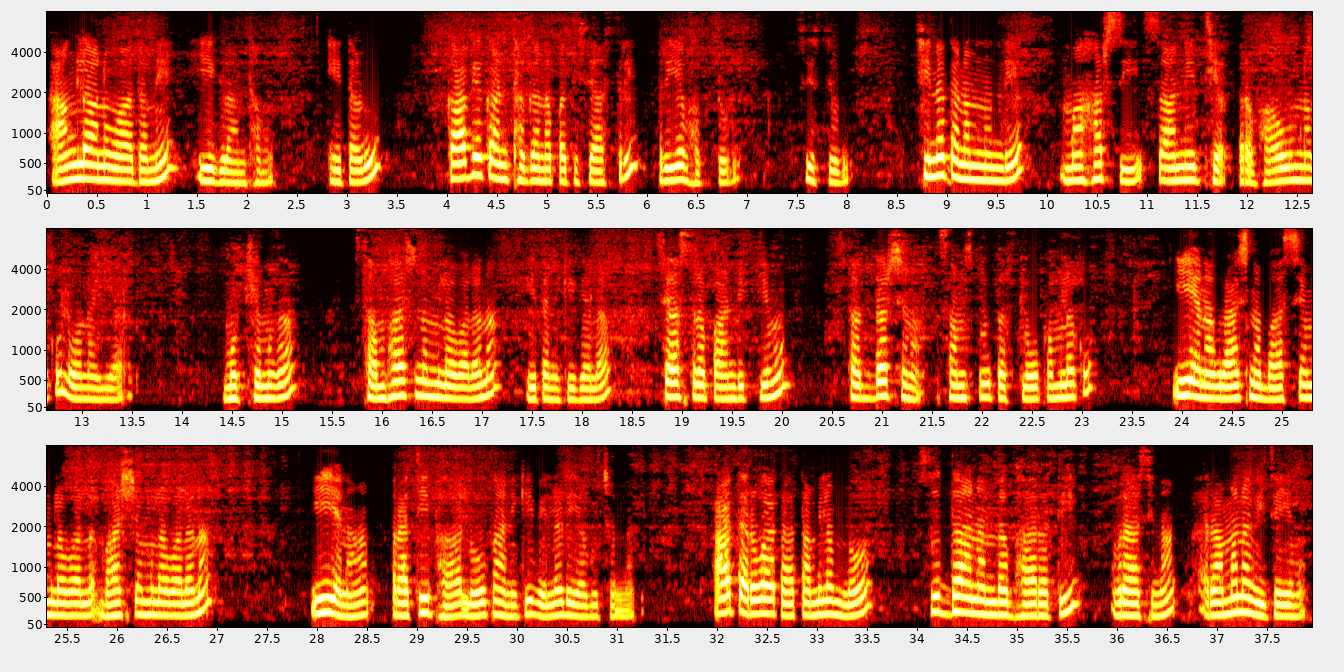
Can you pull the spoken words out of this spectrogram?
ఆంగ్లానువాదమే ఈ గ్రంథము. ఇతడు కావ్యకంఠ గణపతి శాస్త్రి ప్రియ భక్తుడు శిష్యుడు. చిన్నతనం నుండే మహర్షి సాన్నిధ్య ప్రభావమునకు లోనయ్యారు. ముఖ్యంగా సంభాషణముల వలన ఇతనికి గల శాస్త్ర పాండిత్యము సద్దర్శన సంస్కృత శ్లోకములకు ఈయన వ్రాసిన భాష్యముల వల భాష్యముల వలన ఈయన ప్రతిభ లోకానికి వెల్లడి అగుచున్నది. ఆ తరువాత తమిళంలో శుద్ధానంద భారతి వ్రాసిన రమణ విజయము.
